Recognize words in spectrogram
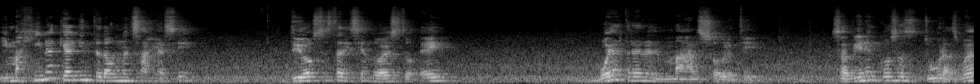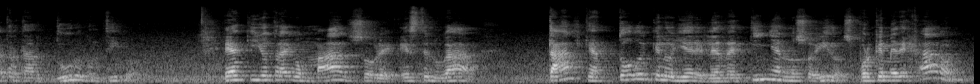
imagina que alguien te da un mensaje así. Dios está diciendo esto, hey, voy a traer el mal sobre ti. O sea, vienen cosas duras, voy a tratar duro contigo. He aquí yo traigo mal sobre este lugar, tal que a todo el que lo oyere le retiñan los oídos, porque me dejaron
